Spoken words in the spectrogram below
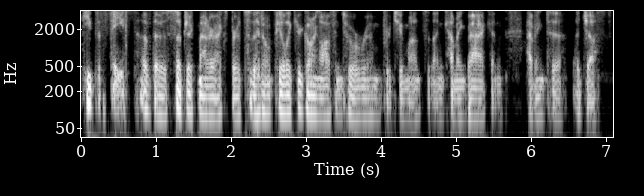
keep the faith of those subject matter experts so they don't feel like you're going off into a room for two months and then coming back and having to adjust.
